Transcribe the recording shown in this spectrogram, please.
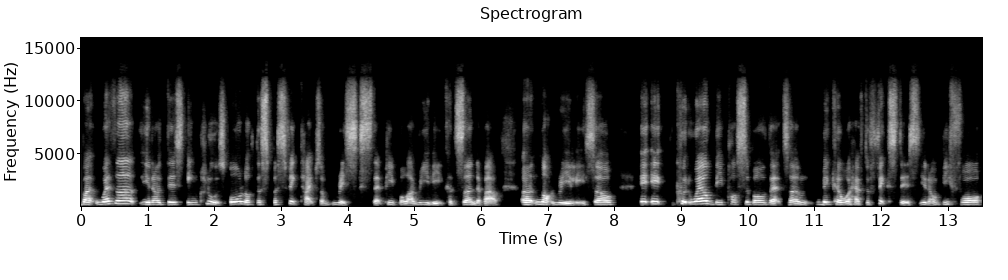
But whether you know, this includes all of the specific types of risks that people are really concerned about, uh, not really. So it, it, could well be possible that um, will have to fix this, you know, before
